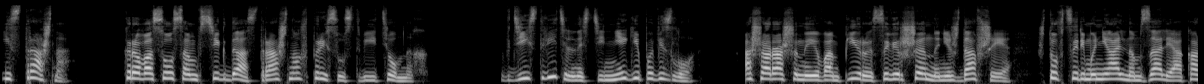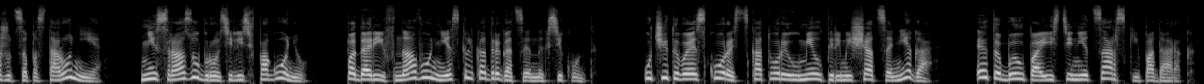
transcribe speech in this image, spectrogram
и страшно. Кровососам всегда страшно в присутствии темных. В действительности Неге повезло. Ошарашенные вампиры, совершенно не ждавшие, что в церемониальном зале окажутся посторонние, не сразу бросились в погоню, подарив Наву несколько драгоценных секунд. Учитывая скорость, с которой умел перемещаться Нега, это был поистине царский подарок.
